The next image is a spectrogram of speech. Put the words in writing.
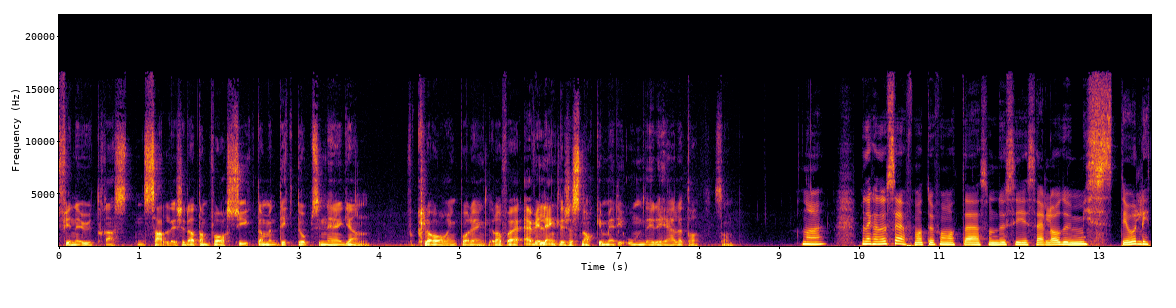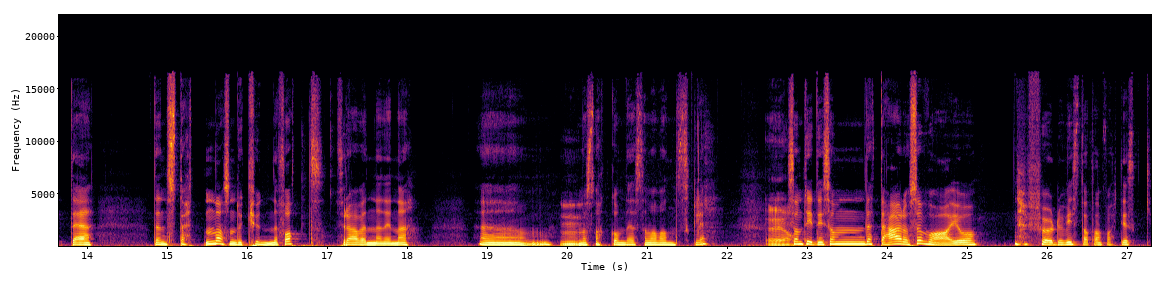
finne ut resten selv. Ikke det at han var syk, da, men dikte opp sin egen forklaring på det, egentlig. Da. For jeg, jeg vil egentlig ikke snakke med dem om det i det hele tatt. Sant? Nei. Men jeg kan jo se for meg at du på en måte, som du sier selv òg, du mister jo litt det, den støtten da, som du kunne fått fra vennene dine. Um, Mm. Med å snakke om det som var vanskelig. Ja. Samtidig som dette her også var jo før du visste at han faktisk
